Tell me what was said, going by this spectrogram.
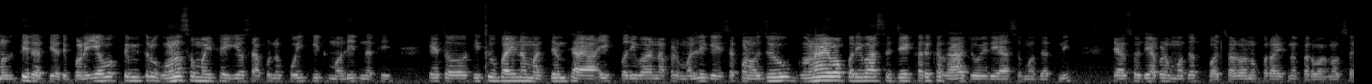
મળતી રહેતી હતી. પણ એ વખતે મિત્રો ઘણો સમય થઈ ગયો છે, આપણને કોઈ કીટ મળી જ નથી. એ તો હિતુભાઈના માધ્યમથી આ એક પરિવારને આપણે મળી ગઈ છે. પણ હજુ ઘણા એવા પરિવાર છે જે ખરેખર રાહ જોઈ રહ્યા છે મદદની. ત્યાં સુધી આપણે મદદ પહોંચાડવાનો પ્રયત્ન કરવાનો છે.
